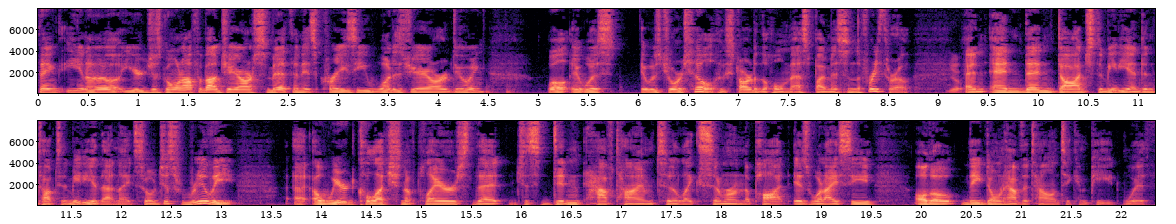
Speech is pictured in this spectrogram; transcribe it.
think you know you're just going off about J.R. Smith and it's crazy. What is J.R. doing? Well, it was it was George Hill who started the whole mess by missing the free throw, Yep. and and then dodged the media and didn't talk to the media that night. So just really a, a weird collection of players that just didn't have time to like simmer in the pot is what I see. Although they don't have the talent to compete with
